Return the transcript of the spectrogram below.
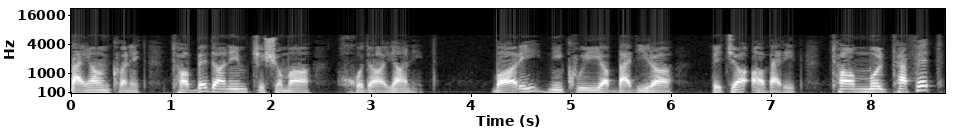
بیان کنید تا بدانیم که شما خدایانید. باری نیکویی یا بدی را به جا آورید تا ملتفت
